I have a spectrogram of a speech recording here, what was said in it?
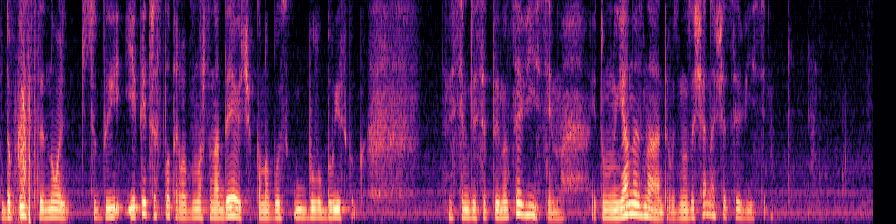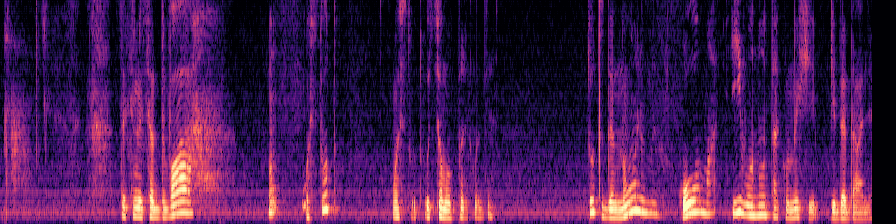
дописуєте 0 сюди. І яке число треба помножити на 9, щоб воно було близько 80. Ну це 8. І тому ну, я не знаю, друзі. Ну, звичайно, що це 8. Це 72. Ну, ось тут. Ось тут, у цьому прикладі. Тут іде 0 у них, кома, і воно так у них і піде далі.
